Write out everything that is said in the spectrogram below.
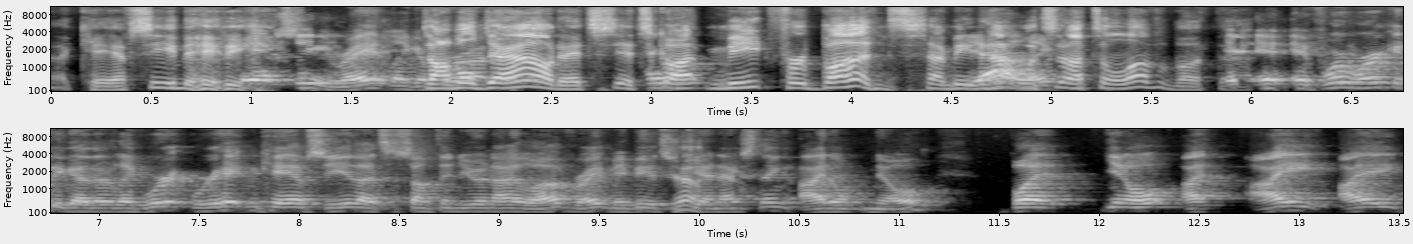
Uh, KFC baby. KFC, right? Like Double down. It's it's got meat for buns. I mean, Yeah, what's like- not to love about that? If, if we're working together, like we're we're hitting KFC, that's something you and I love, right? Maybe it's a Yeah. Gen X thing. I don't know. But you know, I I I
